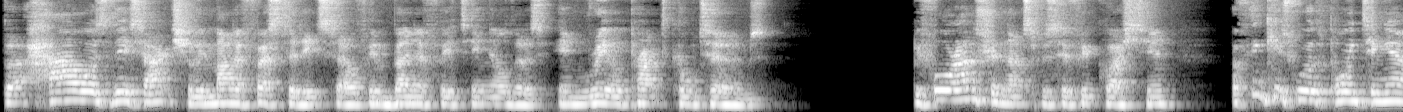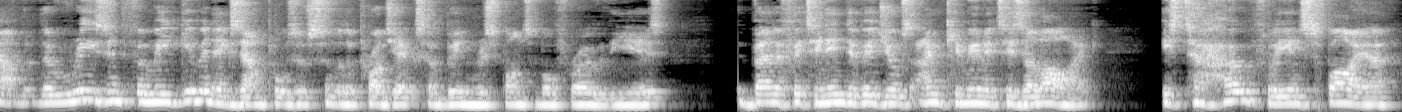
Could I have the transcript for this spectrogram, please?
but how has this actually manifested itself in benefiting others in real practical terms? Before answering that specific question, I think it's worth pointing out that the reason for me giving examples of some of the projects I've been responsible for over the years, benefiting individuals and communities alike, is to hopefully inspire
